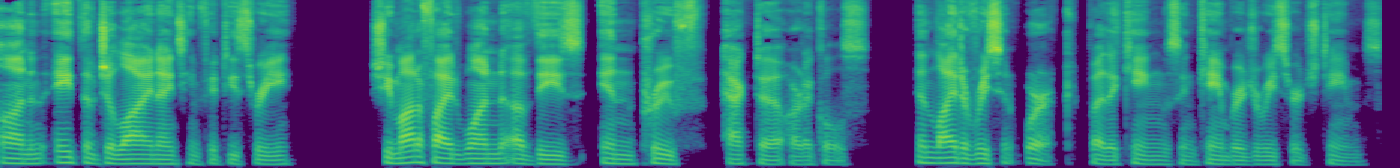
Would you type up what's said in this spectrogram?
On the 8th of July 1953, she modified one of these in proof ACTA articles in light of recent work by the King's and Cambridge research teams.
